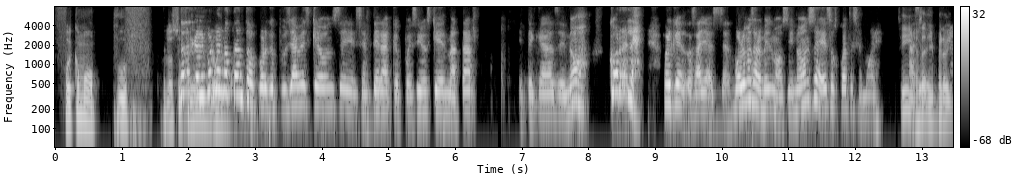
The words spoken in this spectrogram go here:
fue como, puf, lo No, California no tanto, porque pues ya ves que Once se entera que pues ellos quieren matar y te quedas de no, córrele, porque, o sea, ya, volvemos a lo mismo, sin Once esos cuates se mueren. Sí, o sea, pero yo,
